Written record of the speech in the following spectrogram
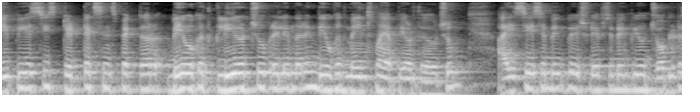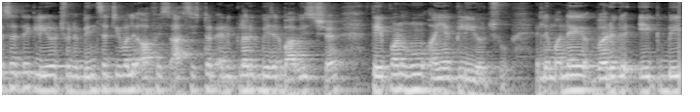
જીપીએસસી સ્ટેટ ટેક્સ ઇન્સ્પેક્ટર બે વખત ક્લિયર છું પ્રિલિમિનરી બે વખત મેઇન્સમાં એપિયર થયો છું. ICICI bank PO HDFC bank PO job letter સાથે ક્લિયર છું અને બિન સચિવાલય ઓફિસ આસિસ્ટન્ટ એન્ડ ક્લર્ક બે હજાર બાવીસ છે, તે પણ હું અહીંયા ક્લિયર છું. એટલે મને વર્ગ એક, બે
